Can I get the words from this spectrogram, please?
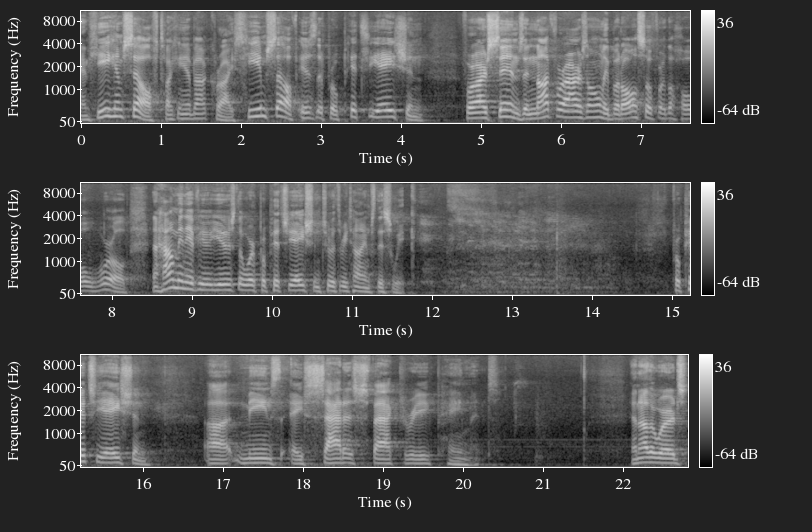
And he himself, talking about Christ, he himself is the propitiation for our sins, and not for ours only, but also for the whole world. Now, how many of you used the word propitiation two or three times this week? propitiation uh, means a satisfactory payment. In other words,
